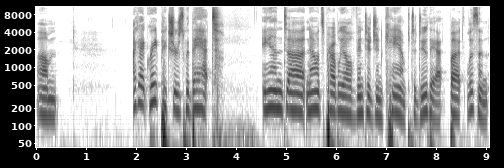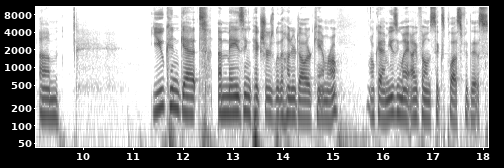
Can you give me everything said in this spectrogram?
Um, I got great pictures with that. And uh, now it's probably all vintage and camp to do that. But listen, um, you can get amazing pictures with a $100 camera. Okay, I'm using my iPhone 6 Plus for this.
